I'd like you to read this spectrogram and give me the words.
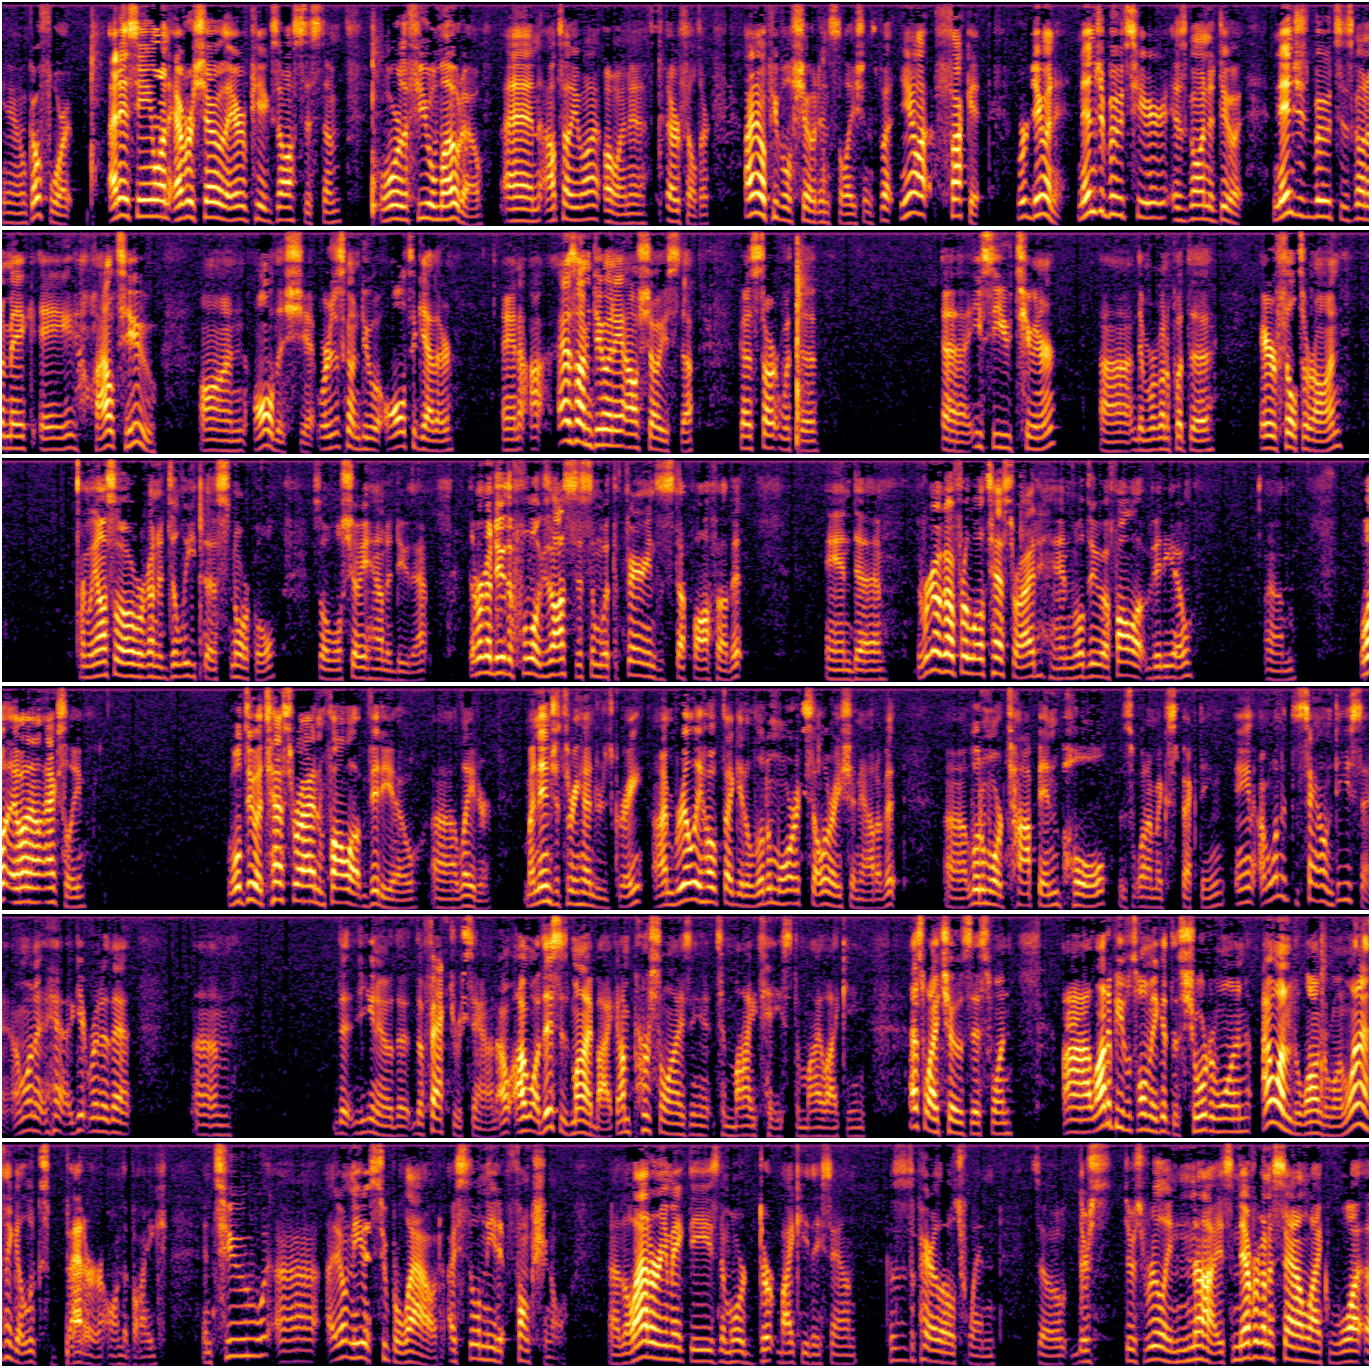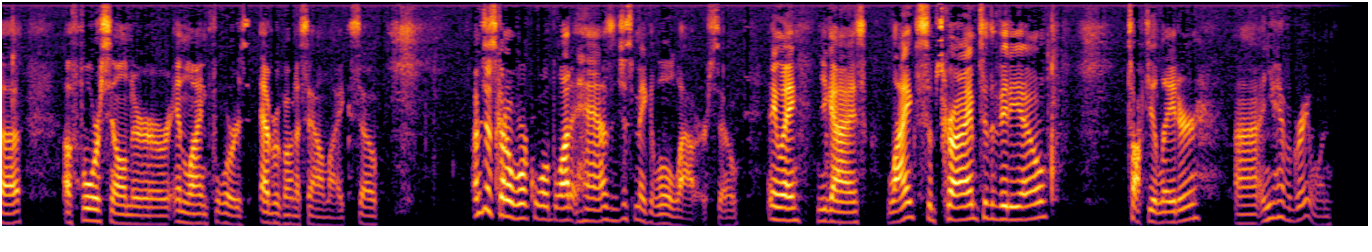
you know, go for it. I didn't see anyone ever show the ARP exhaust system or the fuel moto. And I'll tell you what, oh, and an air filter. I know people showed installations, but you know what? Fuck it. We're doing it. Ninja Boots here is going to do it. Ninja Boots is going to make a how-to on all this shit. We're just going to do it all together. And I, as I'm doing it, I'll show you stuff. I'm going to start with the uh, ECU tuner. Uh, then we're going to put the air filter on. And we also are going to delete the snorkel. So we'll show you how to do that. Then we're going to do the full exhaust system with the fairings and stuff off of it. And uh, we're going to go for a little test ride. And we'll do a follow-up video. Um, well, well, actually, we'll do a test ride and follow-up video uh, later. My Ninja 300 is great. I really hope I get a little more acceleration out of it. Uh, a little more top-end pull is what I'm expecting. And I want it to sound decent. I want to get rid of that... Um, the you know the the factory sound. I, I this is my bike. I'm personalizing it to my taste, to my liking. That's why I chose this one. Uh, a lot of people told me to get the shorter one. I wanted the longer one. One, I think it looks better on the bike, and two, uh, I don't need it super loud. I still need it functional. Uh, the louder you make these, the more dirt bikey they sound because it's a parallel twin. So there's there's really not. It's never going to sound like what a, a four cylinder or inline four is ever going to sound like. So I'm just going to work with what it has and just make it a little louder. So anyway, you guys, like, subscribe to the video. Talk to you later, uh, and you have a great one.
